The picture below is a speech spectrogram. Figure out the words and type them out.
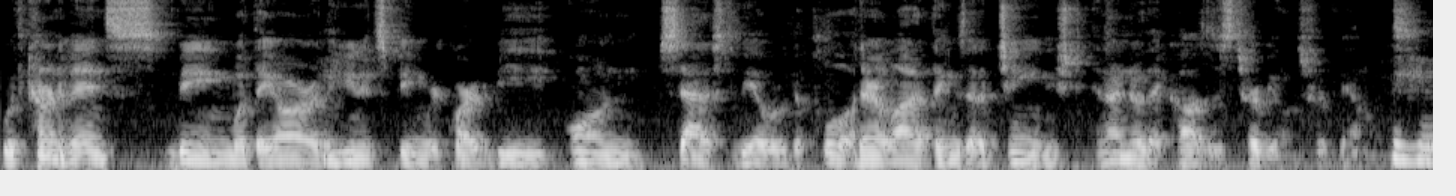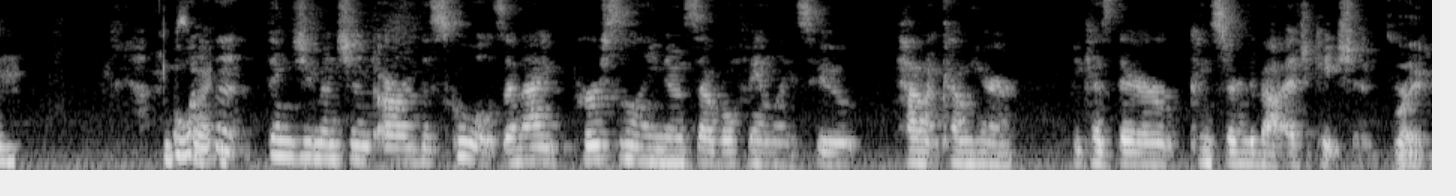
with current events being what they are and the Mhm. units being required to be on status to be able to deploy, there are a lot of things that have changed. And I know that causes turbulence for families. Mhm. One of the things you mentioned are the schools, and I personally know several families who haven't come here because they're concerned about education. Right.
